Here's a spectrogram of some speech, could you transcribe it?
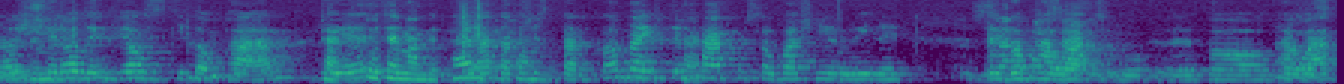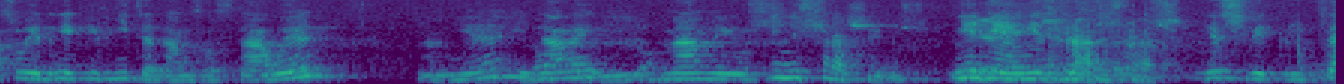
No i środek wioski to park Tak, jest. tutaj mamy park. Tam- przystankowa i w tym Tak. parku są właśnie ruiny tego pałacu. Y, Po pałacu jedynie piwnice tam zostały. No nie, i dalej mamy już... I nie straszy już. Nie, nie, nie Nie straszy. straszy. Jest świetlica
